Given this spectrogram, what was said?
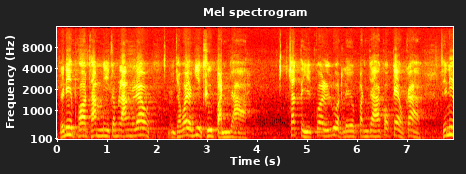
แต่นี่พอทำมีกำลังแล้วเฉพาะอย่างนี้คือปัญญา สติก็รวดเร็วปัญญาก็แก้วกล้า ทีนี้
